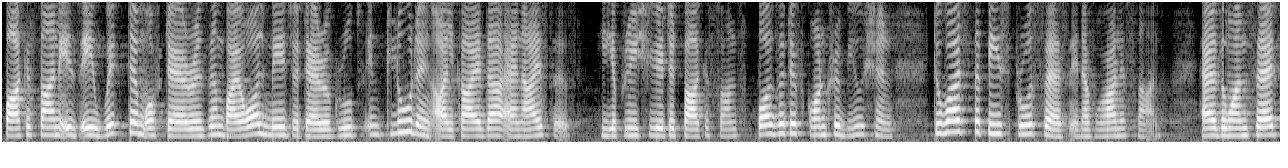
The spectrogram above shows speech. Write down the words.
Pakistan is a victim of terrorism by all major terror groups including Al-Qaeda and ISIS. He appreciated Pakistan's positive contribution towards the peace process in Afghanistan. Erdogan said,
